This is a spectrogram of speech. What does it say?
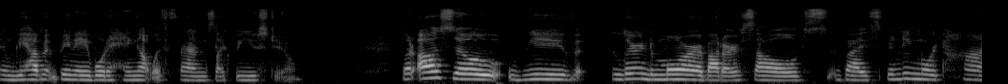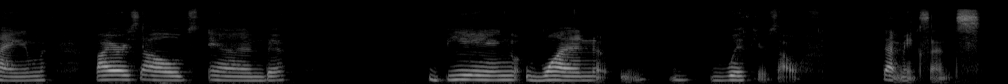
and we haven't been able to hang out with friends like we used to but also we've learned more about ourselves by spending more time by ourselves and being one with yourself. That makes sense.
